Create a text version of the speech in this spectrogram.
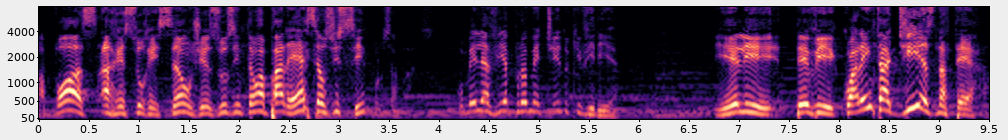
Após a ressurreição, Jesus então aparece aos discípulos, amados, como ele havia prometido que viria. E ele teve 40 dias na terra,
